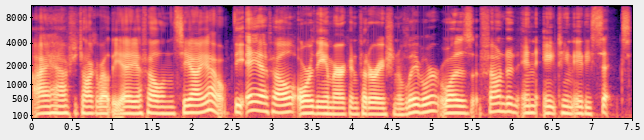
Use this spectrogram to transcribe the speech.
I have to talk about the AFL and the CIO. The AFL, or the American Federation of Labor, was founded in 1886,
